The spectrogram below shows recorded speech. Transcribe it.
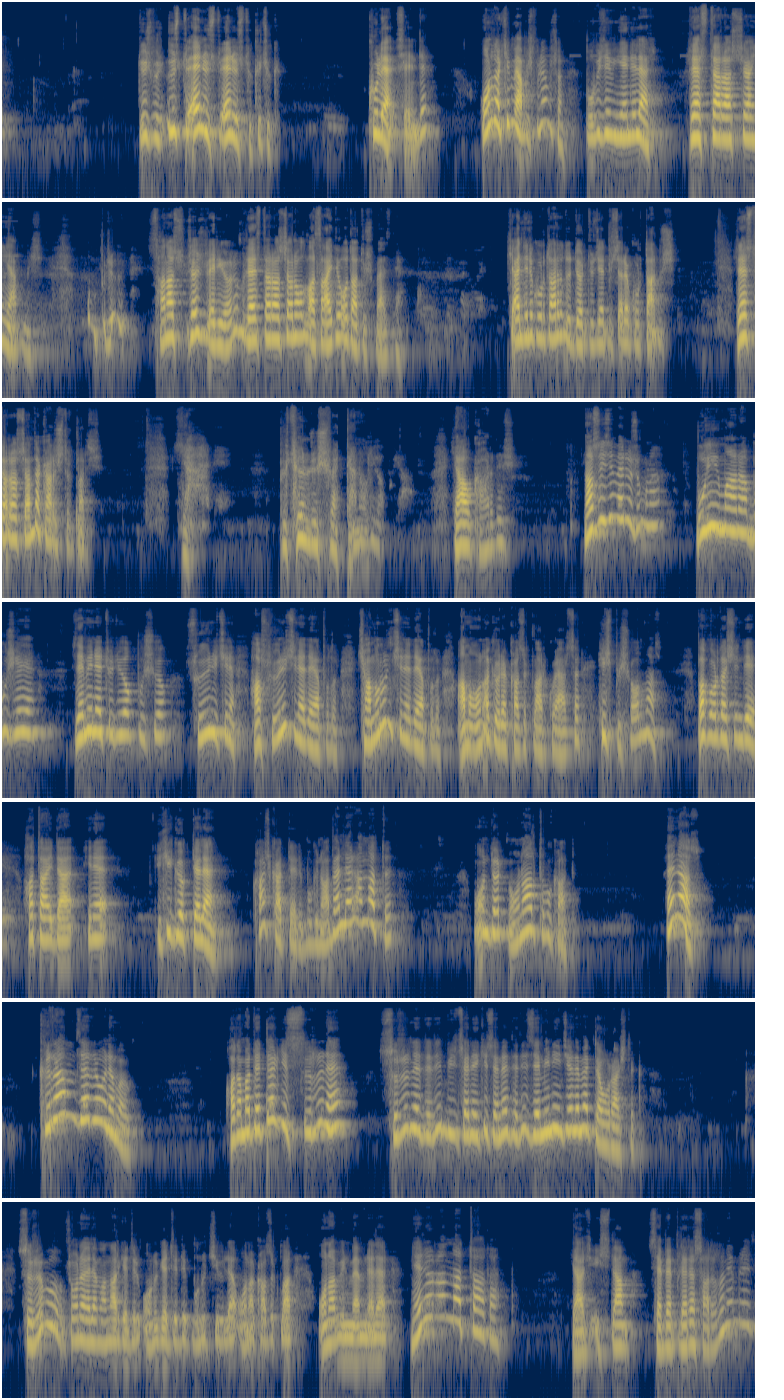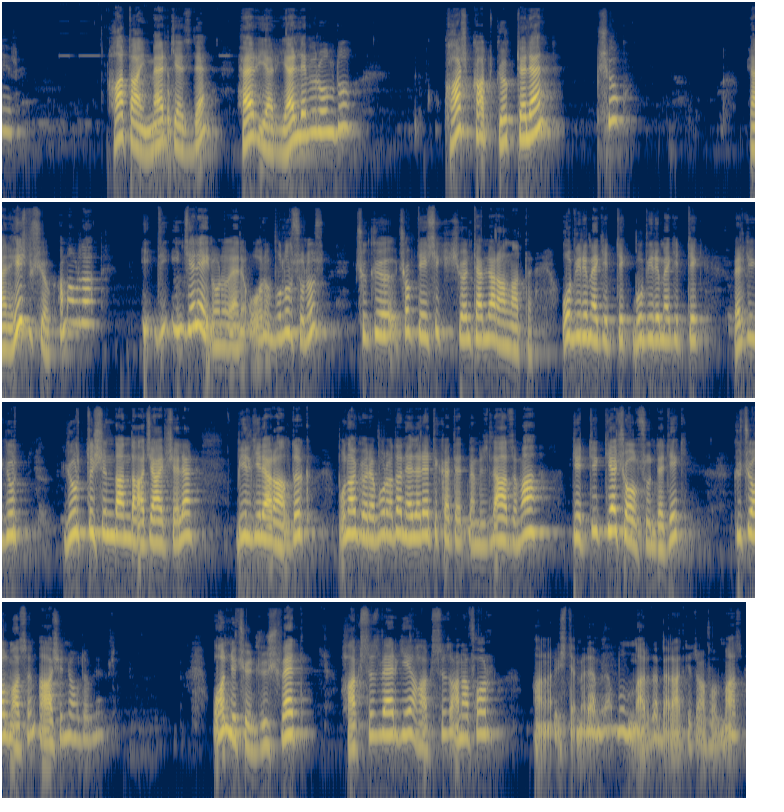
Düşmüş. Üstü, en üstü, en üstü küçük. Kule şeyinde. Onu da kim yapmış biliyor musun? Bu bizim yeniler. Restorasyon yapmış. Sana söz veriyorum, restorasyon olmasaydı o da düşmezdi. Kendini kurtardı 470 sene kurtarmış. Restorasyonda karıştırdılar işi. Yani bütün rüşvetten oluyor bu ya. Ya kardeş, nasıl izin veriyorsun buna? Bu imara, bu şeye, zemin etüdü yok, bu şey yok. Suyun içine, ha suyun içine de yapılır. Çamurun içine de yapılır. Ama ona göre kazıklar koyarsın, hiçbir şey olmaz. Bak orada şimdi Hatay'da yine iki gökdelen, kaç kat dedi bugün haberler anlattı. 14 mi, 16 mı kat? En az. Gram zerre oynama yok. Adama dediler ki sırrı ne? Sırrı ne dedi? Bir sene, iki sene dedi. Zemini incelemekle uğraştık. Sırrı bu. Sonra elemanlar getirdik, onu getirdik, bunu çivile, ona kazıklar, ona bilmem neler. Neler anlattı adam? Ya İslam sebeplere sarılın emrediyor. Hatay merkezde her yer yerle bir oldu. Kaç kat gökdelen bir şey yok. Yani hiçbir şey yok. Ama orada inceleyin onu yani onu bulursunuz. Çünkü çok değişik yöntemler anlattı. O birime gittik, bu birime gittik. Belki yurt yurt dışından da acayip şeyler, bilgiler aldık. Buna göre burada nelere dikkat etmemiz lazım ha? Gittik, geç olsun dedik. Güç olmasın. Aa şimdi ne oldu biliyor musun? Onun için rüşvet, haksız vergi, haksız anafor, ana işte bunlar da beraat olmaz.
